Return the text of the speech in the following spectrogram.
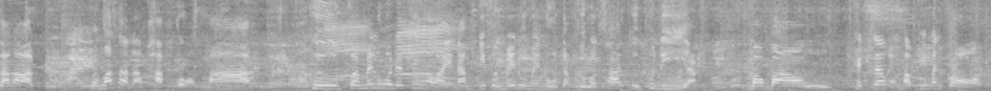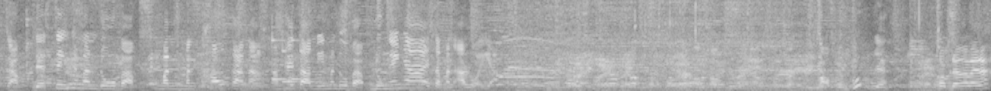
สลัดเฟิร์นว่าสลัดผักกรอบมาก คือเฟิร์นไม่รู้ว่าเดซซิ่งอะไรนะอีเฟิร์นไม่ดูเมนูแต่คือรสชาติคือผู้ดีอะเบาๆเท็กเจอร์ของผักที่มันกรอบกับเดซซิ่งที่มันดูแบบมันมันเข้ากันอะทำให้จานนี้มันดูแบบดูง่าย ๆ แต่มันอร่อยอะกรอบเป็นปุ๊บเลยกรอบดังอะไรนะ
